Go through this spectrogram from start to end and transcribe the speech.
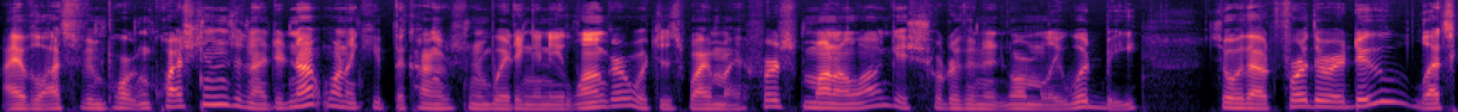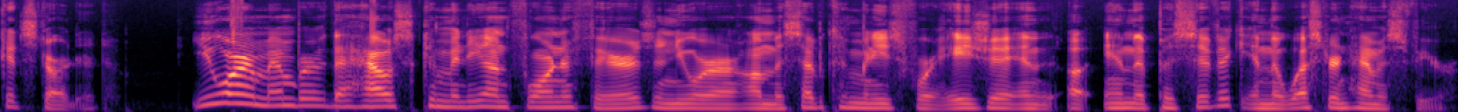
I have lots of important questions, and I do not want to keep the congressman waiting any longer, which is why my first monologue is shorter than it normally would be. So without further ado, let's get started. You are a member of the House Committee on Foreign Affairs, and you are on the subcommittees for Asia and, uh, and the Pacific and the Western Hemisphere.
